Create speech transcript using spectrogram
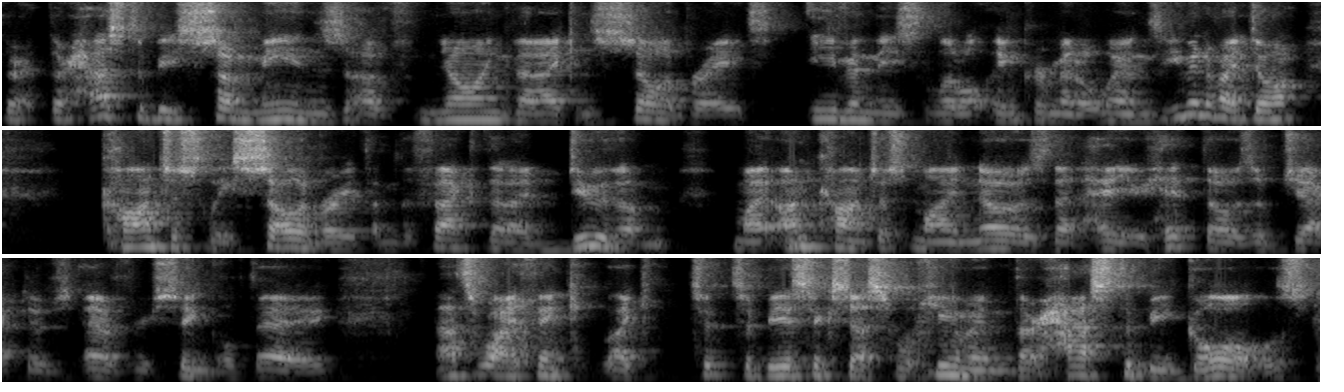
there, there has to be some means of knowing that I can celebrate even these little incremental wins, even if I don't consciously celebrate them. The fact that I do them, my unconscious mind knows that hey, you hit those objectives every single day that's why I think like to, to be a successful human, there has to be goals.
